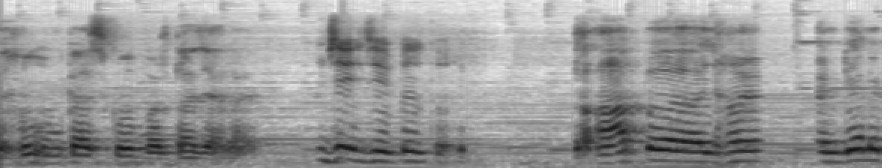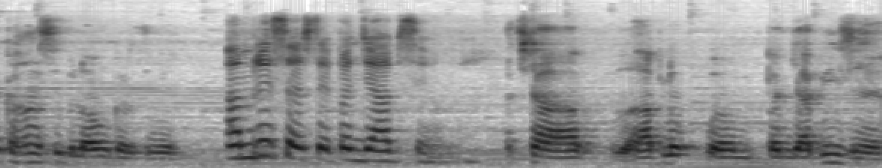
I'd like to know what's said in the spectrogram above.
उनका स्कोप बढ़ता जा रहा है। जी जी बिल्कुल। तो आप यहाँ इंडिया में कहाँ से बिलोंग करती हैं? अमृतसर से पंजाब से हूँ अच्छा आप आप लोग पंजाबीज हैं।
